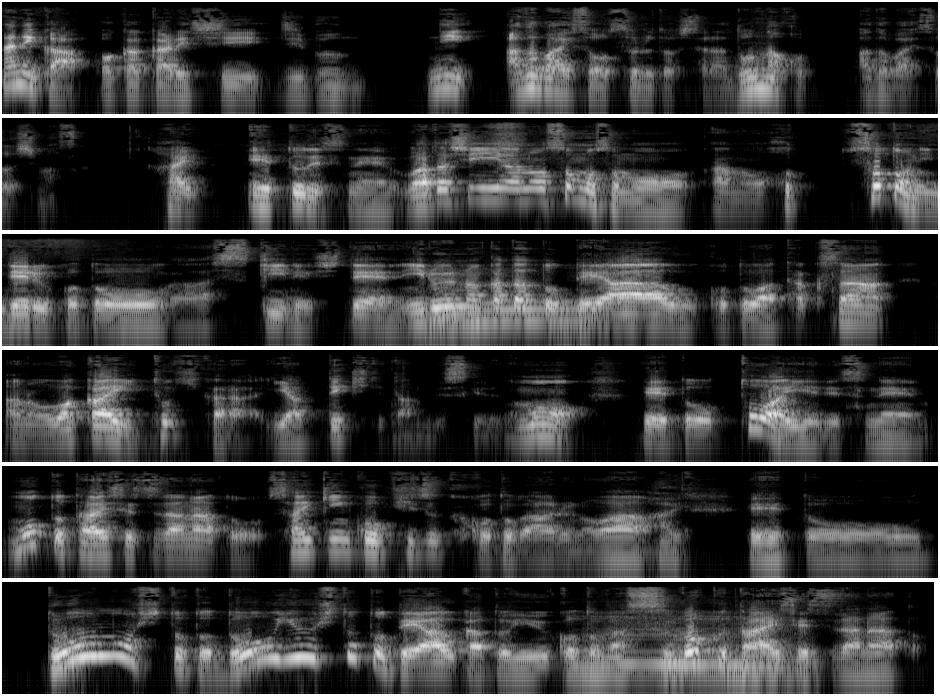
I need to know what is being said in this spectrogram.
何か若かりし自分にアドバイスをするとしたら、どんなこアドバイスをしますか？はい。えっとですね、私、あの、そもそも、あの、ほ外に出ることが好きでして、いろいろな方と出会うことはたくさん、あの、若い時からやってきてたんですけれども、えっと、とはいえですね、もっと大切だなと、最近こう気づくことがあるのは、はい。えっと、どの人とどういう人と出会うかということがすごく大切だなと。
